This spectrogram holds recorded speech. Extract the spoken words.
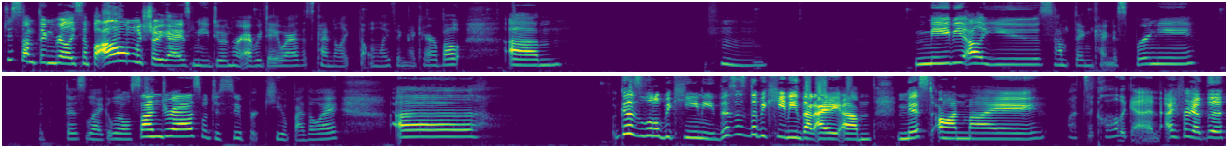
just something really simple. I'll only show you guys me doing her everyday wear. That's kind of like the only thing I care about. Um, hmm. Maybe I'll use something kind of springy. Like this like little sundress, which is super cute, by the way. Uh Look at this little bikini. This is the bikini that I um missed on my what's it called again? I forget the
